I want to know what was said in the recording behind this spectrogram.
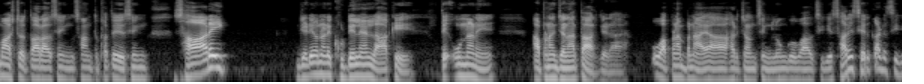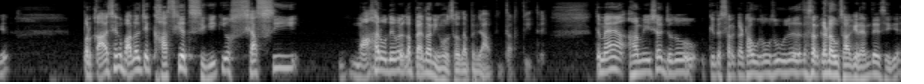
ਮਾਸਟਰ ਤਾਰਾ ਸਿੰਘ, ਸੰਤ ਫਤਿਹ ਸਿੰਘ, ਸਾਰੇ ਜਿਹੜੇ ਉਹਨਾਂ ਨੇ ਖੁੱਡੇ ਲੈਣ ਲਾ ਕੇ ਤੇ ਉਹਨਾਂ ਨੇ ਆਪਣਾ ਜਨਾ ਧਾਰ ਜਿਹੜਾ ਉਹ ਆਪਣਾ ਬਣਾਇਆ, ਹਰਚੰਦ ਸਿੰਘ ਲੋਂਗੋਵਾਲ ਸੀਗੇ, ਸਾਰੇ ਸਿਰ ਕੱਢ ਸੀਗੇ। ਪ੍ਰਕਾਸ਼ ਸਿੰਘ ਬਾਦਲ 'ਚ ਇੱਕ ਖਾਸੀਅਤ ਸੀਗੀ ਕਿ ਉਹ ਸਿਆਸੀ ਮਾਹਰ ਉਹਦੇ ਵਰਗਾ ਪੈਦਾ ਨਹੀਂ ਹੋ ਸਕਦਾ ਪੰਜਾਬ ਦੀ ਧਰਤੀ ਤੇ। ਤੇ ਮੈਂ ਹਮੇਸ਼ਾ ਜਦੋਂ ਕਿਤੇ ਸਰਕਟ ਹਾਊਸ ਉਸ ਸਰਕਟ ਹਾਊਸ ਆ ਕੇ ਰਹਿੰਦੇ ਸੀਗੇ।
